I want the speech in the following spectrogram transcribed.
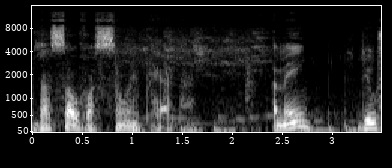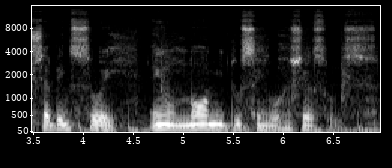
da salvação eterna. Amém? Deus te abençoe em o nome do Senhor Jesus.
